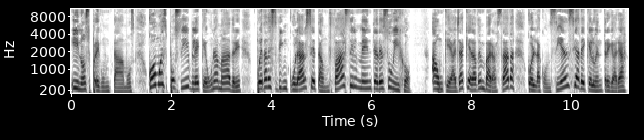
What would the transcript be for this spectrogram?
y nos preguntamos, ¿cómo es posible que una madre pueda desvincularse tan fácilmente de su hijo, aunque haya quedado embarazada con la conciencia de que lo entregará?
